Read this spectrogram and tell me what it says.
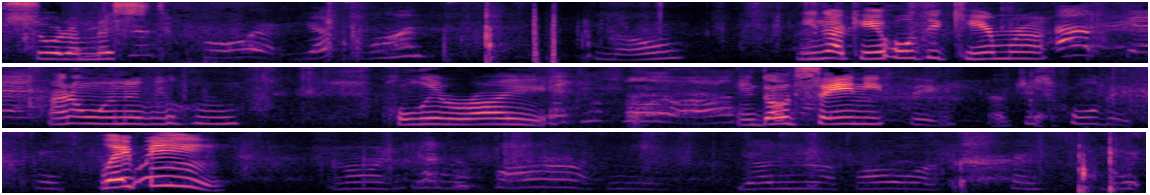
sort of missed. Yep, one. No. Nina, can you hold the camera? Okay. I don't want to be hold, hold it right. Get your phone off. And don't say anything. Just hold it. Okay. Wait me. No, just Get your phone off me. Yeah, Nina, follow us. Okay. Wait.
